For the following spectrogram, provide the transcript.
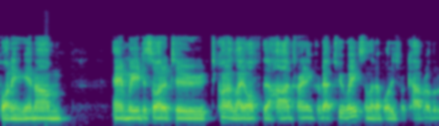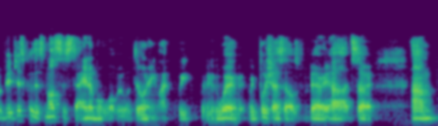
fighting again. Um, and we decided to, to, kind of lay off the hard training for about two weeks and let our bodies recover a little bit just because it's not sustainable what we were doing. Like we, we work we push ourselves very hard. So um,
